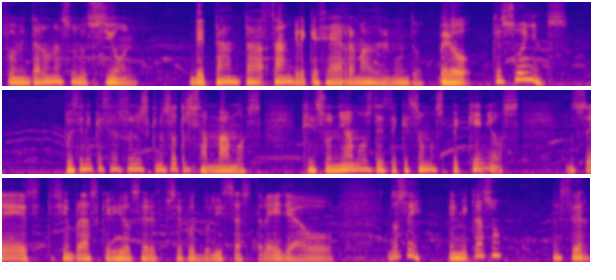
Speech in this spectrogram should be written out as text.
fomentar una solución de tanta sangre que se ha derramado en el mundo. Pero, ¿qué sueños? pues tienen que ser sueños que nosotros amamos, que soñamos desde que somos pequeños. No sé si siempre has querido ser ese futbolista estrella o... No sé, en mi caso es ser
